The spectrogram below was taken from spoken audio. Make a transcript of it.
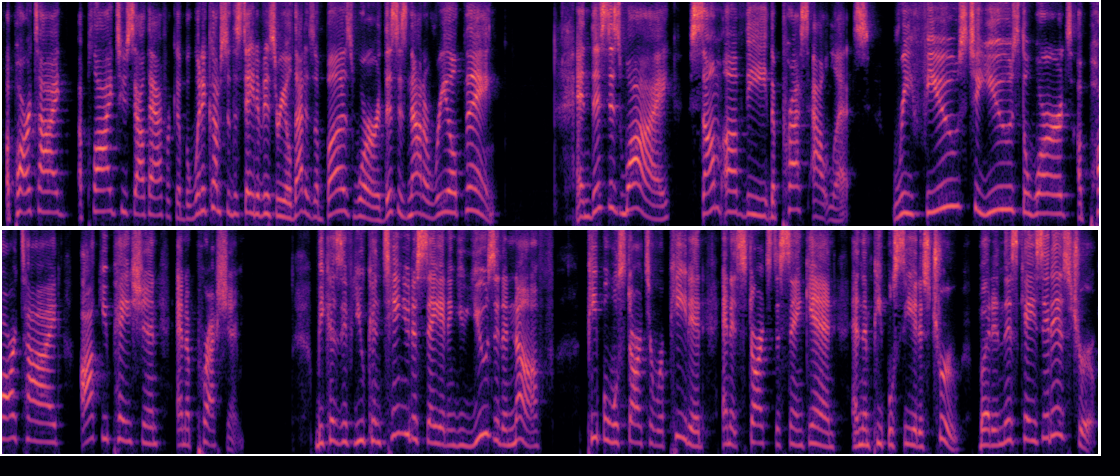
Apartheid applied to South Africa, but when it comes to the state of Israel, that is a buzzword. This is not a real thing. And this is why some of the, the press outlets refuse to use the words apartheid, occupation, and oppression. Because if you continue to say it and you use it enough, people will start to repeat it and it starts to sink in, and then people see it as true. But in this case, it is true.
